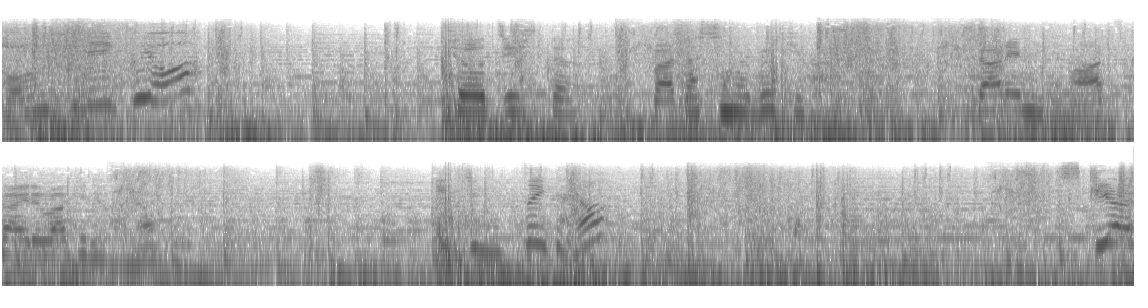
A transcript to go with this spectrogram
本気で行くよ承知した。私の武器は誰にでも扱えるわけではない。位置についたよ。隙あり。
